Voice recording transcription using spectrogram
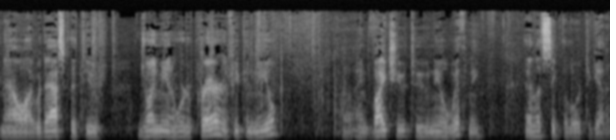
Now, I would ask that you join me in a word of prayer. If you can kneel, uh, I invite you to kneel with me, and let's seek the Lord together.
